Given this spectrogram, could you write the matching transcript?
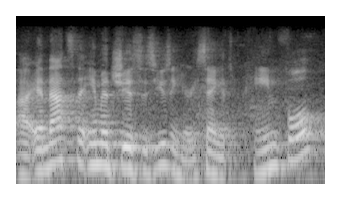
Uh, and that's the image Jesus is using here. He's saying it's painful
